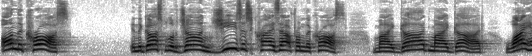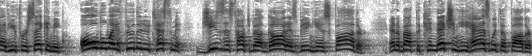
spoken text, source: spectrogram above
on the cross, in the Gospel of John, Jesus cries out from the cross, My God, my God, why have you forsaken me? All the way through the New Testament, Jesus has talked about God as being his Father and about the connection he has with the Father.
